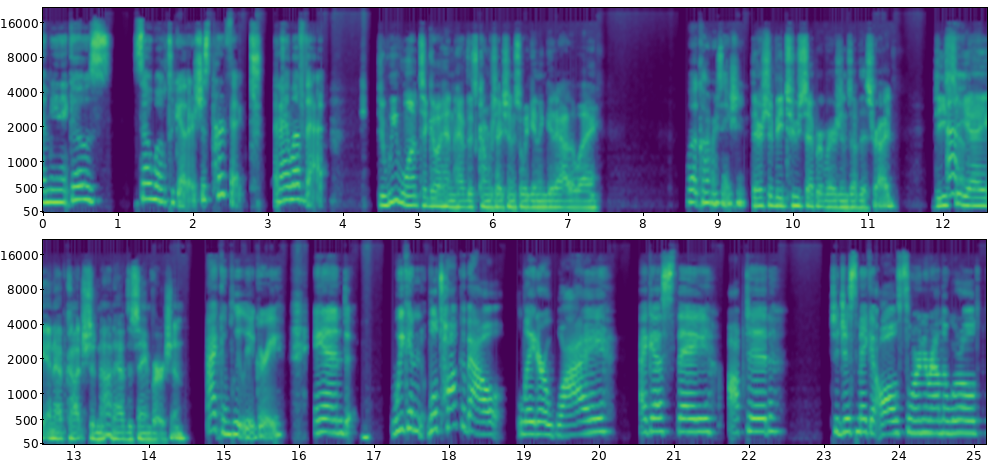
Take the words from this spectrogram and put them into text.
I mean, it goes so well together. It's just perfect. And I love that. Do we want to go ahead and have this conversation so we can get out of the way? What conversation? There should be two separate versions of this ride. DCA oh. and Epcot should not have the same version. I completely agree. And we can we'll talk about later why I guess they opted to just make it all Soarin' around the world,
